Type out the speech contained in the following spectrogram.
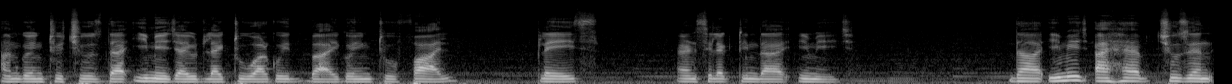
I'm going to choose the image I would like to work with by going to File, Place and selecting the image. The image I have chosen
